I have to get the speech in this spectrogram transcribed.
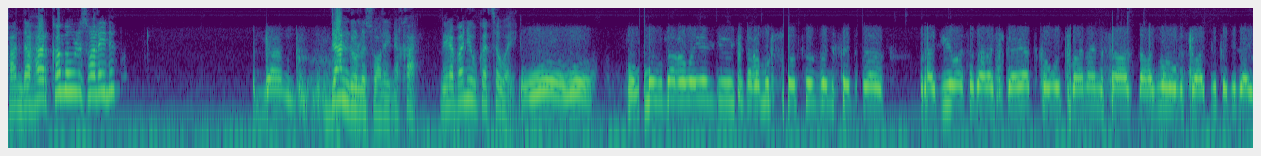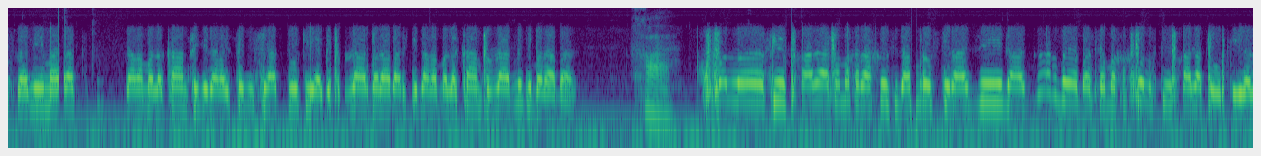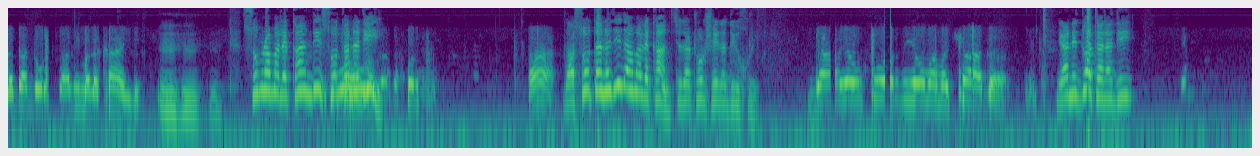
قندهار کومه ولسوالۍ نه ډنډ ډنډ ولسوالۍ نه ښه مهرباني وکړه څه وایي و و موږ دغه ویل دي چې دغه موږ څو څو ځل سید راجیو څخه دغه شکایت کوو چې معنا مثال دغه موږ ولسوالۍ کې د اسلامي امارت دغه ملکان چې دغه سني سیاست وکړي یا د پلار برابر کې دغه ملکان پلار نه دي برابر خا خپل کیف خاله په مخ راخسي د مرستې راځي دا ګرد بس په مخ خپل کیف خاله تور کی دا د دند وسوالي ملکان دي سمره ملکان دي سوته نه دي دا سوته نه دي د ملکان چې دا ټول شي نه دوی خوري دا یو تور دی یو مامچا ده یعنی دوه تنه دي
